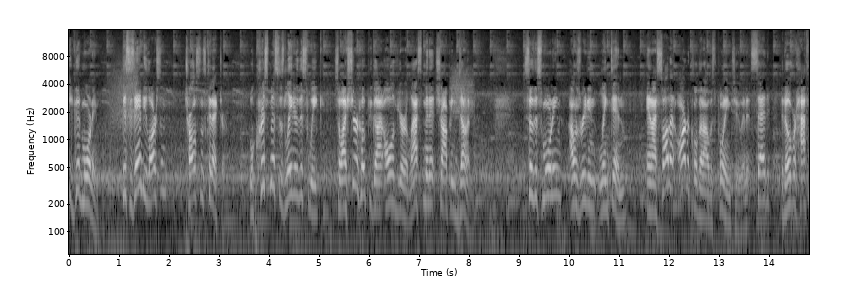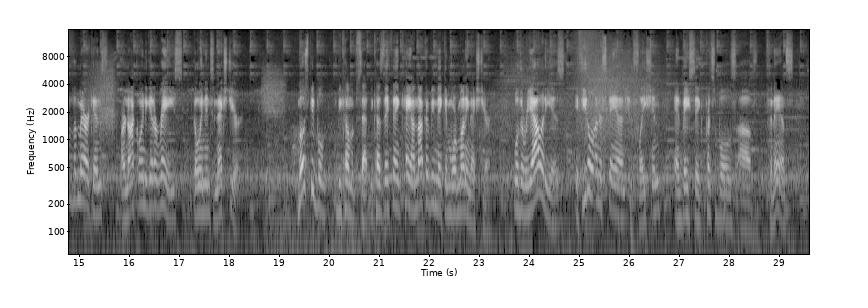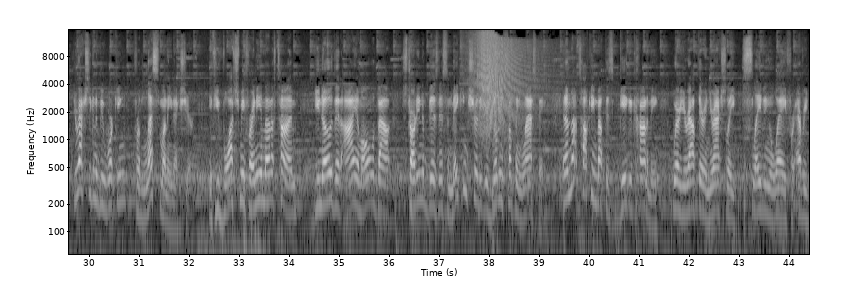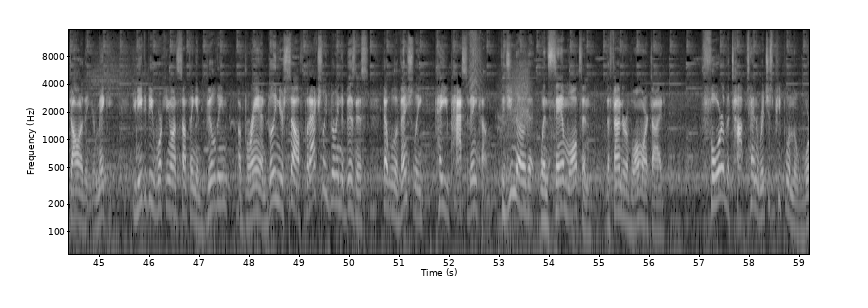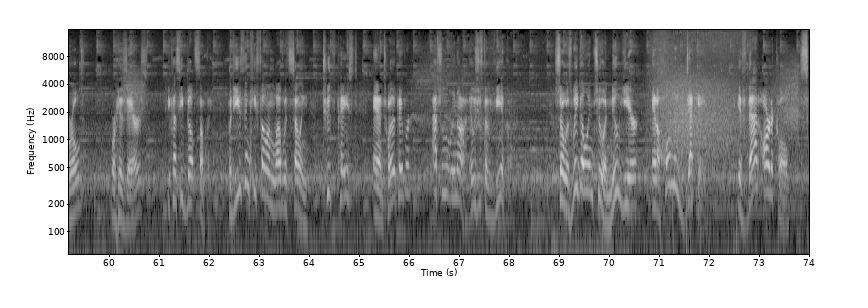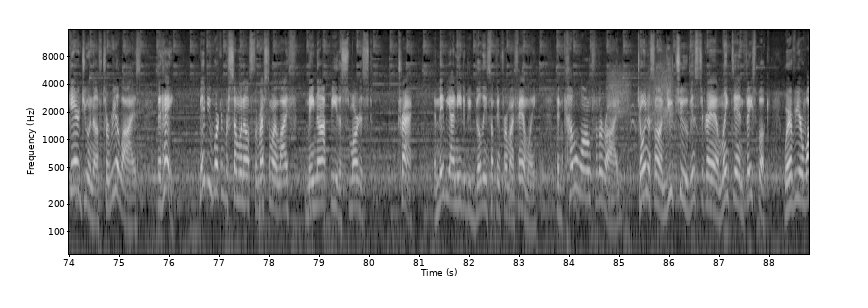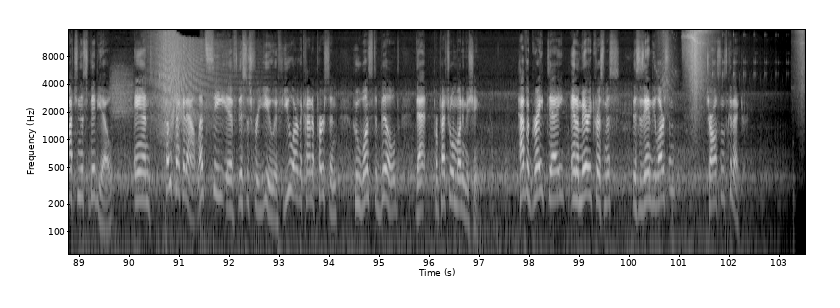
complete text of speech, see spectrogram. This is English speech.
Hey, good morning. This is Andy Larson, Charleston's Connector. Well, Christmas is later this week, so I sure hope you got all of your last minute shopping done. So this morning, I was reading LinkedIn and I saw that article that I was pointing to, and it said that over half of Americans are not going to get a raise going into next year. Most people become upset because they think, hey, I'm not going to be making more money next year. Well, the reality is, if you don't understand inflation and basic principles of finance, you're actually going to be working for less money next year. If you've watched me for any amount of time, you know that I am all about starting a business and making sure that you're building something lasting. And I'm not talking about this gig economy where you're out there and you're actually slaving away for every dollar that you're making. You need to be working on something and building a brand, building yourself, but actually building a business that will eventually pay you passive income. Did you know that when Sam Walton, the founder of Walmart, died, four of the top 10 richest people in the world were his heirs? Because he built something. But do you think he fell in love with selling toothpaste and toilet paper? Absolutely not. It was just a vehicle. So as we go into a new year and a whole new decade, if that article scared you enough to realize that, hey, maybe working for someone else the rest of my life may not be the smartest track, and maybe I need to be building something for my family, then come along for the ride. Join us on YouTube, Instagram, LinkedIn, Facebook, wherever you're watching this video, and come check it out. Let's see if this is for you, if you are the kind of person who wants to build that perpetual money machine. Have a great day and a Merry Christmas. This is Andy Larson, Charleston's Connector.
